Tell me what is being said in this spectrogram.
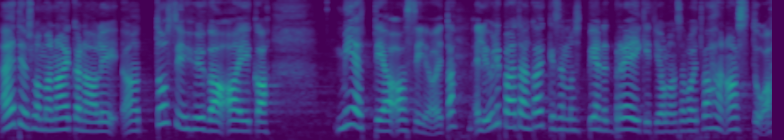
äitiysloman aikana oli äh, tosi hyvä aika miettiä asioita. Eli ylipäätään kaikki semmoiset pienet breikit, jolloin sä voit vähän astua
